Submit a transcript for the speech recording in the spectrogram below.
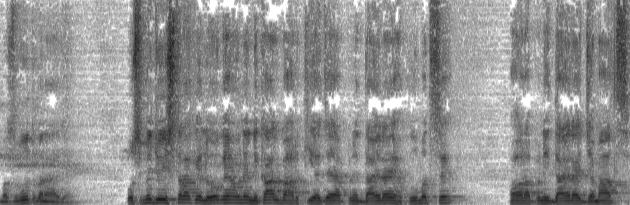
مضبوط بنایا جائے۔ اس میں جو اس طرح کے لوگ ہیں، انہیں نکال باہر کیا جائے اپنے دائرۂ حکومت سے اور اپنی دائرۂ جماعت سے۔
